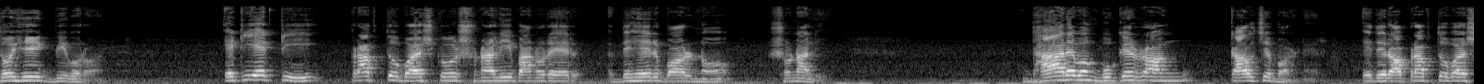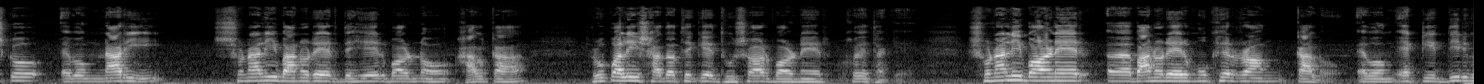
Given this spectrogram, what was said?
দৈহিক বিবরণ। এটি একটি প্রাপ্তবয়স্ক সোনালি বানরের দেহের বর্ণ সোনালী। ধার এবং বুকের রং কালচে বর্ণের। এদের অপ্রাপ্তবয়স্ক এবং নারী সোনালী বানরের দেহের বর্ণ হালকা, রূপালী সাদা থেকে ধূসর বর্ণের হয়ে থাকে। সোনালী বর্ণের বানরের মুখের রং কালো এবং একটি দীর্ঘ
